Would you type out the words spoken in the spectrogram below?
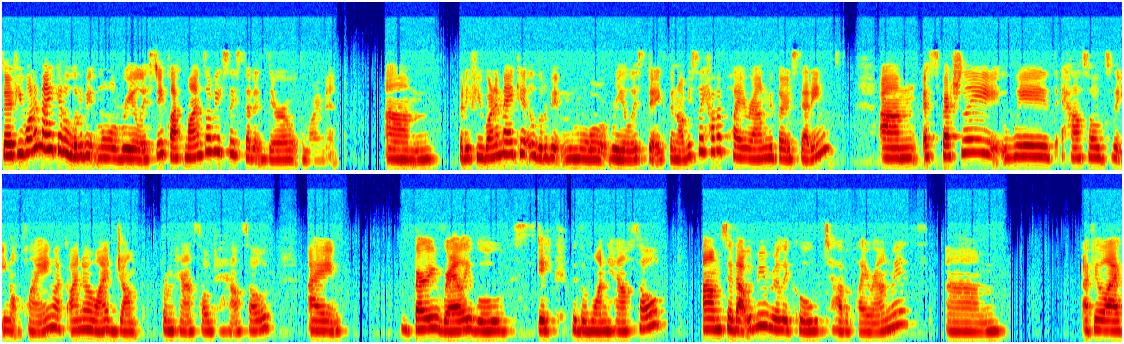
So if you want to make it a little bit more realistic, like mine's obviously set at zero at the moment. Um, but if you want to make it a little bit more realistic, then obviously have a play around with those settings. Um, especially with households that you're not playing. Like I know I jump from household to household. I very rarely will stick with the one household. Um, so that would be really cool to have a play around with. Um, I feel like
